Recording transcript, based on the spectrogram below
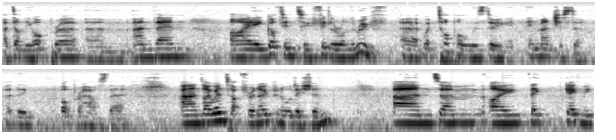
I'd done the opera, um, and then I got into Fiddler on the Roof, uh, where Topol was doing it in Manchester at the Opera House there. And I went up for an open audition, and um, I they gave me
